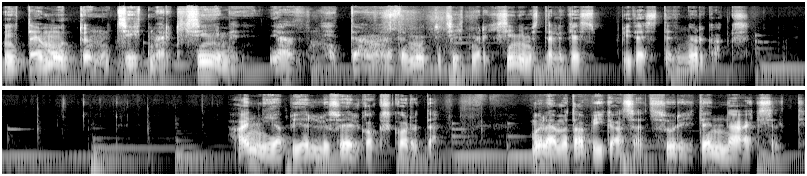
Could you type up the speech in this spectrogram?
ning ta ei muutunud sihtmärgiks inim- ja ta, ta ei muutunud sihtmärgiks inimestele, kes pidas teda nõrgaks. Anni abiellus veel kaks korda. mõlemad abikaasad surid enneaegselt,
